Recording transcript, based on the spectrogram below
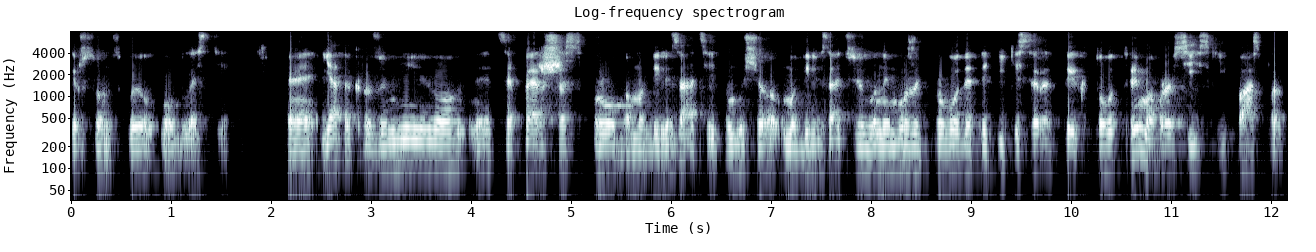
Херсонської області. Е, Я так розумію, е, це перша спроба мобілізації, тому що мобілізацію вони можуть проводити тільки серед тих, хто отримав російський паспорт,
